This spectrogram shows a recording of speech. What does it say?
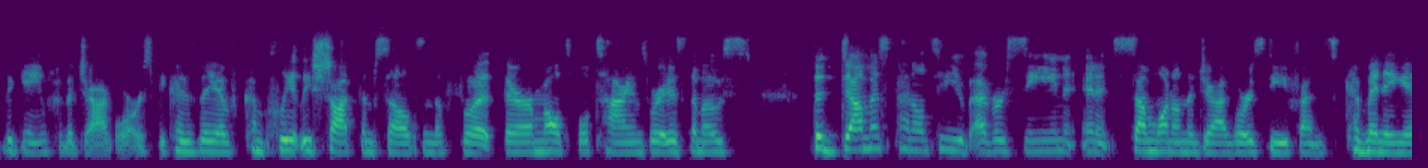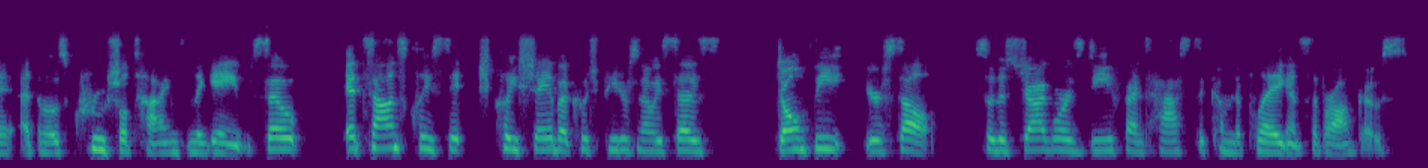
the game for the Jaguars because they have completely shot themselves in the foot. There are multiple times where it is the most, the dumbest penalty you've ever seen, and it's someone on the Jaguars defense committing it at the most crucial times in the game. So it sounds cliche, cliche but Coach Pederson always says, don't beat yourself. So this Jaguars defense has to come to play against the Broncos.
